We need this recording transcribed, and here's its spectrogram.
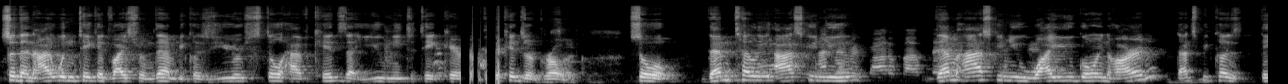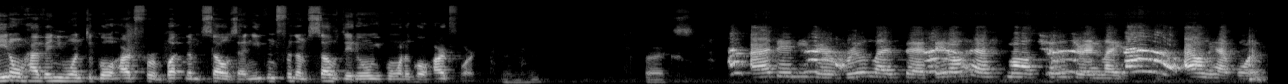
so then I wouldn't take advice from them because you still have kids that you need to take care of. Their kids are grown. So them telling asking I you never thought about that. them asking you why you going hard that's because they don't have anyone to go hard for but themselves and even for themselves they don't even want to go hard for Mhm. Facts. I didn't even realize that they don't have small children. Like I only have one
